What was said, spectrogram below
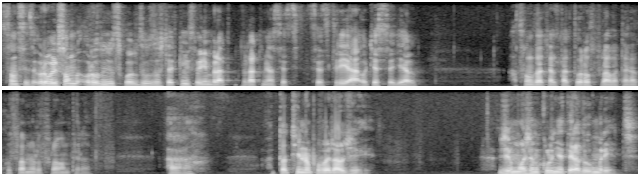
som si, urobil som rozumnú schodzu so všetkými svojimi brat, bratmi a sestry a otec sedel a som začal takto rozprávať, tak ako s vami rozprávam teraz. A, a tatino povedal, že, že môžem kľudne teraz umrieť.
